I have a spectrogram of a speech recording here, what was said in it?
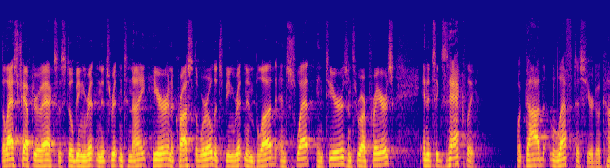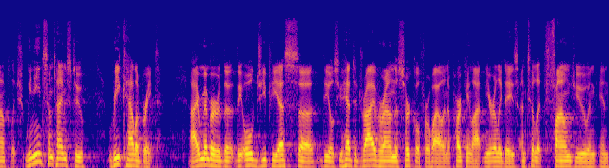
the last chapter of Acts is still being written. It's written tonight, here, and across the world. It's being written in blood and sweat and tears and through our prayers. And it's exactly what God left us here to accomplish. We need sometimes to recalibrate. I remember the, the old GPS uh, deals. You had to drive around the circle for a while in a parking lot in the early days until it found you and, and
